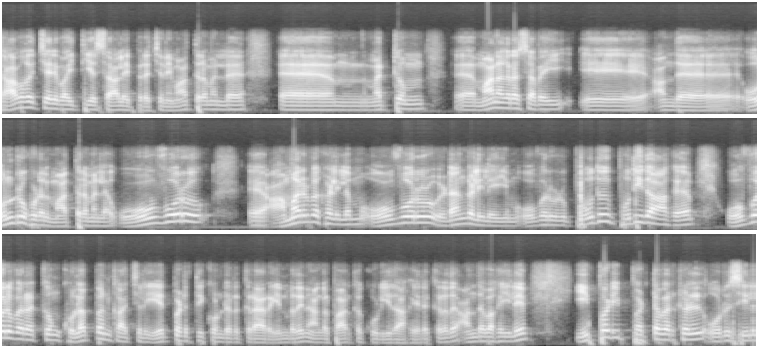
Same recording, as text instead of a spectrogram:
சாவகச்சேரி வைத்தியசாலை பிரச்சனை மாத்திரமல்ல மற்றும் மாநகர சபை அந்த ஒன்று கூடல் மாத்திரமல்ல ஒவ்வொரு அமர்வுகளிலும் ஒவ்வொரு இடங்களிலேயும் ஒவ்வொரு புது புதிதாக ஒவ்வொருவருக்கும் குழப்பன் காய்ச்சலை ஏற்படுத்தி கொண்டிருக்கிறார் என்பதை நாங்கள் பார்க்கக்கூடியதாக இருக்கிறது. அந்த வகையிலே மற்றவர்கள் ஒரு சில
